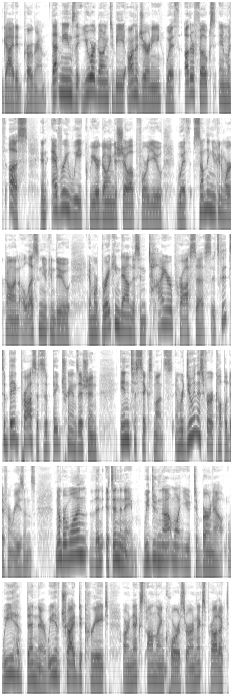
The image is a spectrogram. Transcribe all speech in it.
guided program. That means that you are going to be on a journey with other folks and with us. And every week we are going to show up for you with something you can work on, a lesson you can do. And we're breaking down this entire process. It's, it's a big process, it's a big transition into six months. And we're doing this for a couple different reasons. Number one, the, it's in the name. We do not want you to burn out. We have been there. We have tried to create our next online course or our next product,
